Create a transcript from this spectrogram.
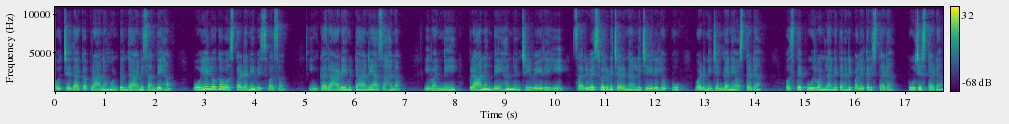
వచ్చేదాకా ప్రాణం ఉంటుందా అని సందేహం. పోయేలోగా వస్తాడనే విశ్వాసం. ఇంకా రాడేమిటా అనే అసహనం. ఇవన్నీ ప్రాణం దేహం నుంచి వేరయ్యి సర్వేశ్వరుడి చరణాల్ని చేరేలోపు వాడు నిజంగానే వస్తాడా? వస్తే పూర్వంలానే తనని పలకరిస్తాడా? పూజిస్తాడా?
